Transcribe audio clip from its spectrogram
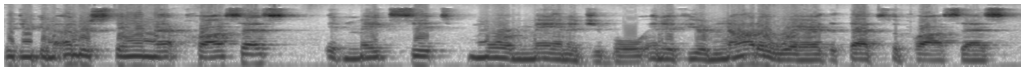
if you can understand that process, it makes it more manageable. And if you're not aware that that's the process,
